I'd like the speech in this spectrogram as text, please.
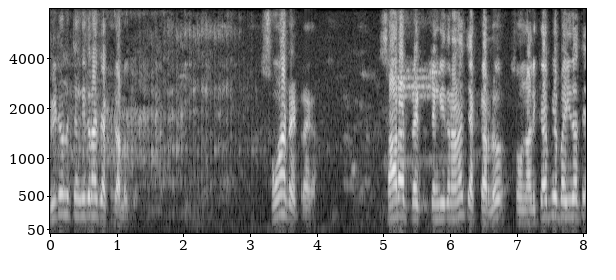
ਵੀਡੀਓ ਨੂੰ ਚੰਗੀ ਤਰ੍ਹਾਂ ਚੈੱਕ ਕਰ ਲਓ ਸੋਹਣਾ ਟਰੈਕਟਰ ਹੈਗਾ। ਸਾਰਾ ਟਰੈਕਟਰ ਚੰਗੀ ਤਰ੍ਹਾਂ ਨਾ ਚੈੱਕ ਕਰ ਲਓ। ਸੋਨਾਲੀਕਾ ਵੀ ਹੈ ਬਾਈ ਦਾ ਤੇ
